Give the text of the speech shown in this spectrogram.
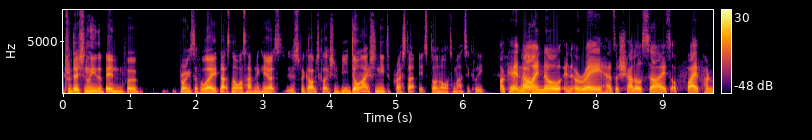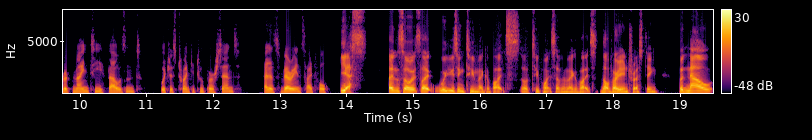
traditionally the bin for throwing stuff away. That's not what's happening here. It's just for garbage collection. But you don't actually need to press that. It's done automatically. Okay, and now I Um, know an array has a shallow size of 590,000, which is 22%. That is very insightful. Yes. And so it's like we're using two megabytes or 2.7 megabytes. Not very interesting. But now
